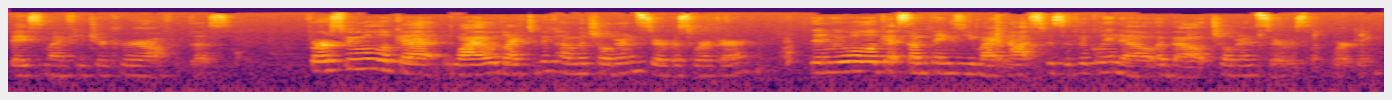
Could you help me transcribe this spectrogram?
base my future career off of this. First, we will look at why I would like to become a children's service worker. Then we will look at some things you might not specifically know about children's service working.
